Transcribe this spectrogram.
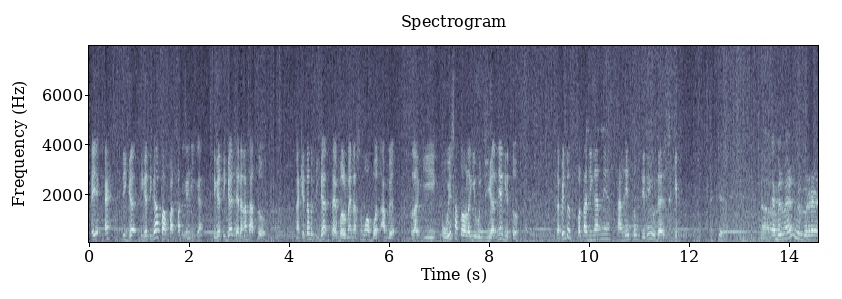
Eh, eh tiga tiga tiga apa empat empat Tiga tiga. tiga tiga cadangan satu. Nah kita bertiga table manner semua buat ambil lagi kuis atau lagi ujiannya gitu. Tapi itu pertandingannya hari itu, jadi udah skip. nah. Table manner bener-bener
